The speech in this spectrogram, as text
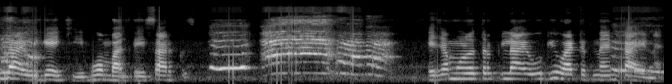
लाईव्ह घ्यायची बोंबालते सारखंच ह्याच्यामुळं तर लाईव्ह घे वाटत नाही काय नाही.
